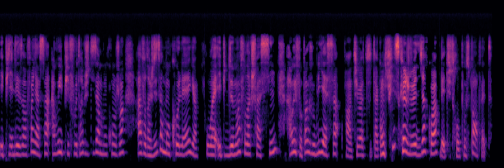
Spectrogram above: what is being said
et puis les enfants il y a ça. Ah oui, puis faudra que je dise à mon conjoint. Ah, faudra que je dise à mon collègue. Ouais et puis demain faudra que je fasse ci. Ah oui, faut pas que j'oublie, a ça». Enfin, tu vois? Tu as compris ce que je veux dire, quoi? Mais tu te reposes pas, en fait.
